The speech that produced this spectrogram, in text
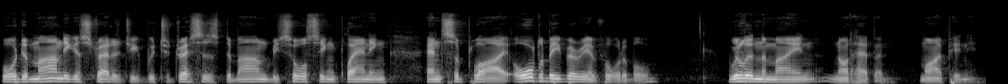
or demanding a strategy which addresses demand, resourcing, planning and supply, all to be very affordable, will in the main not happen, my opinion.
